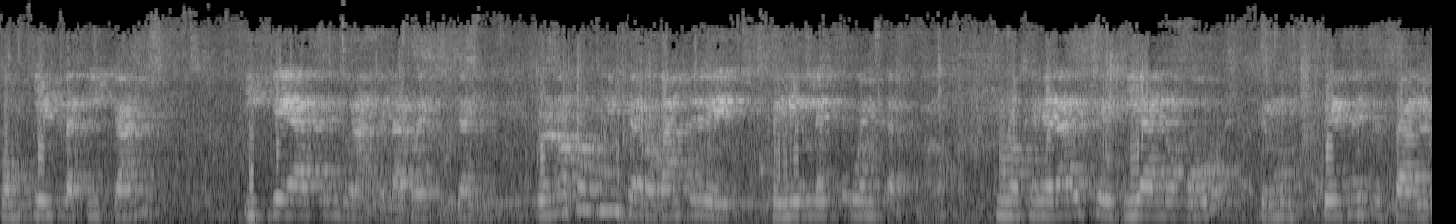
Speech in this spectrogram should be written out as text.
con quién platican y qué hacen durante las redes sociales pero no con un interrogante de pedirles cuentas, ¿no? Sino generar ese diálogo que, es necesario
